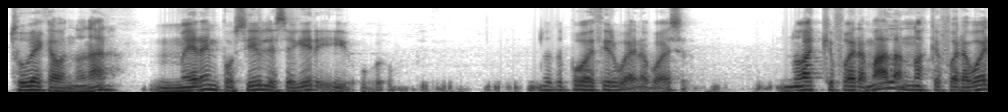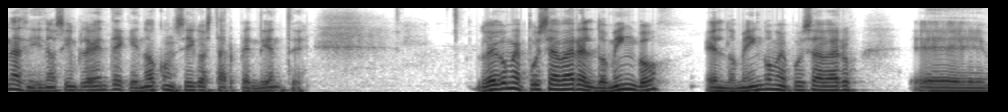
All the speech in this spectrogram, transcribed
tuve que abandonar. Me era imposible seguir y no te puedo decir, bueno, pues no es que fuera mala, no es que fuera buena, sino simplemente que no consigo estar pendiente. Luego me puse a ver el domingo, el domingo me puse a ver eh,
